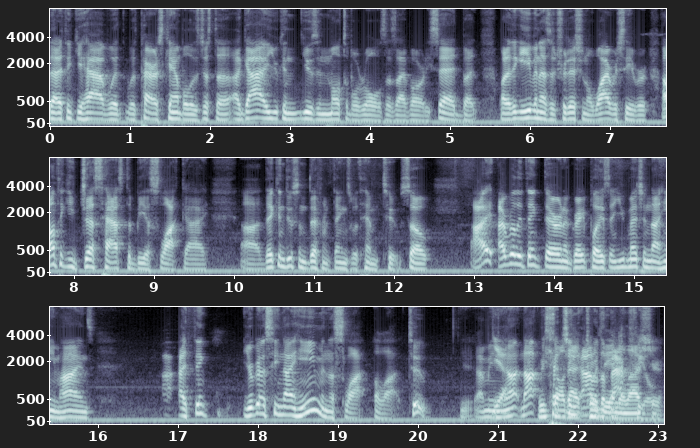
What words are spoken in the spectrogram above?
that I think you have with, with Parris Campbell is just a, a, guy you can use in multiple roles, as I've already said. But but I think even as a traditional wide receiver, I don't think he just has to be a slot guy. Uh, they can do some different things with him too. So I, I really think they're in a great place. And you mentioned Nyheim Hines. I, I think you're going to see Nyheim in the slot a lot too. I mean, yeah. not not we catching out of the, the backfield.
